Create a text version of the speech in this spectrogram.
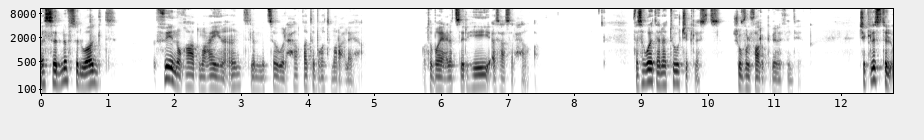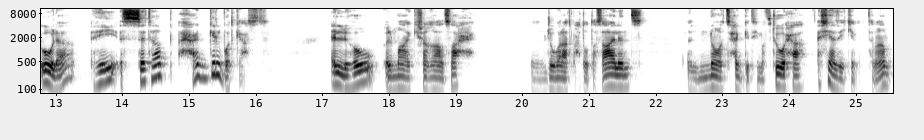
بس بنفس الوقت في نقاط معينة أنت لما تسوي الحلقة تبغى تمر عليها وتبغى يعني تصير هي أساس الحلقة. فسويت أنا two checklists شوفوا الفرق بين الثنتين. checklist الأولى هي ال setup حق البودكاست. اللي هو المايك شغال صح الجوالات محطوطة silence ال note حقتي مفتوحة أشياء زي كذا تمام؟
